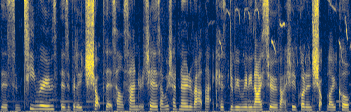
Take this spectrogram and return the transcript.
there's some tea rooms, there's a village shop that sells sandwiches. I wish I'd known about that because it would have been really nice to have actually gone and shop local,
